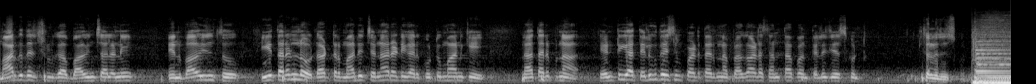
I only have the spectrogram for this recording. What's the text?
మార్గదర్శకుడిగా భావించాలని నేను భావిస్తూ ఈ తరంలో డాక్టర్ మర్రి చెన్నారెడ్డి గారి కుటుంబానికి నా తరపున ఎన్టీఆర్ తెలుగుదేశం పార్టీ తరపున ప్రగాఢ సంతాపం తెలియజేసుకుంటూ తెలియజేసుకుంటాను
